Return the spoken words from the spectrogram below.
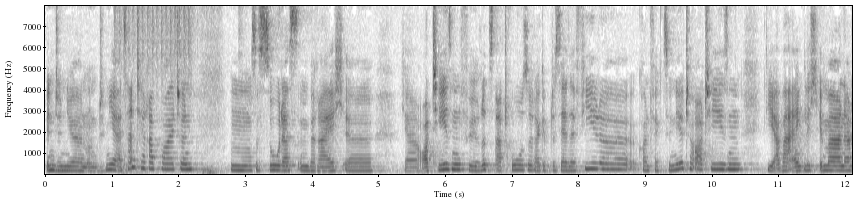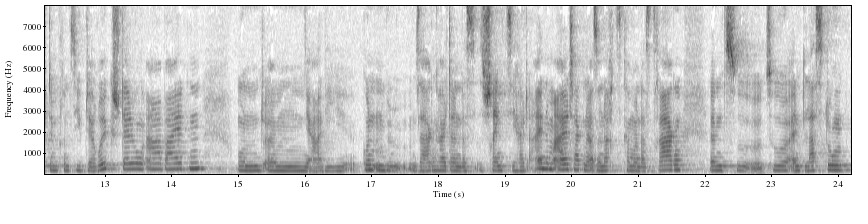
Ingenieuren und mir als Handtherapeutin. Hm, es ist so, dass im Bereich äh, ja, Orthesen für Ritzarthrose, da gibt es sehr, sehr viele konfektionierte Orthesen, die aber eigentlich immer nach dem Prinzip der Rückstellung arbeiten. Und ähm, ja, die Kunden sagen halt dann, das schränkt sie halt ein im Alltag. Ne? Also nachts kann man das tragen ähm, zu, zur Entlastung.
